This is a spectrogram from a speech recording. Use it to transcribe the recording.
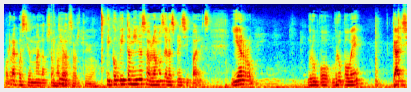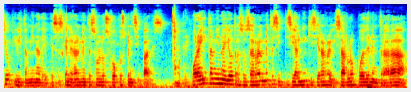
por la cuestión mal absortiva. absortiva. Y con vitaminas hablamos de las principales. Hierro, grupo, grupo B, calcio y vitamina D. Esos generalmente son los focos principales. Por ahí también hay otras, o sea, realmente si, si alguien quisiera revisarlo, pueden entrar a,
